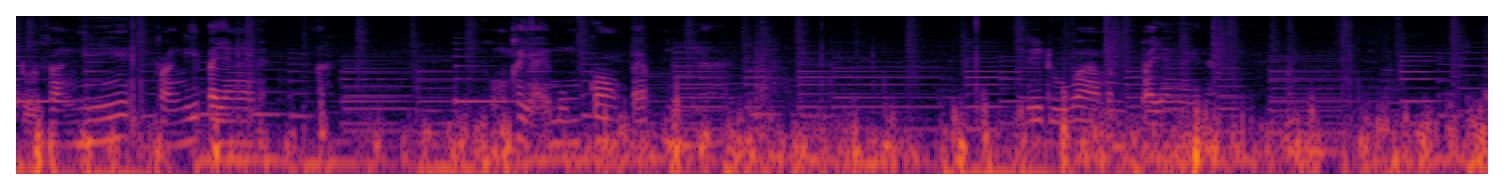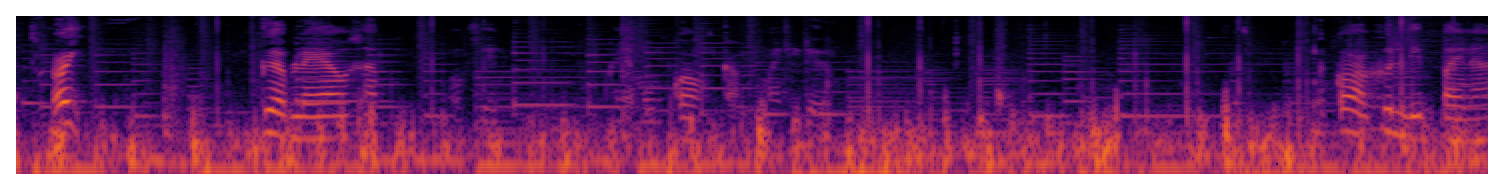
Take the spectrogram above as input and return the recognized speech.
โดดฝั่งนี้ฝั่งนี้ไปยังไงเนี่ยอะผมขยายมุมกล้องแป๊บนึงนะจะได้ดูว่ามันไปยังไงนะเฮ้ยเกือบแล้วครับโอเคขยายมุมกล้องกลับมาที่เดิมแล้วก็ขึ้นลิฟต์ไปนะ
